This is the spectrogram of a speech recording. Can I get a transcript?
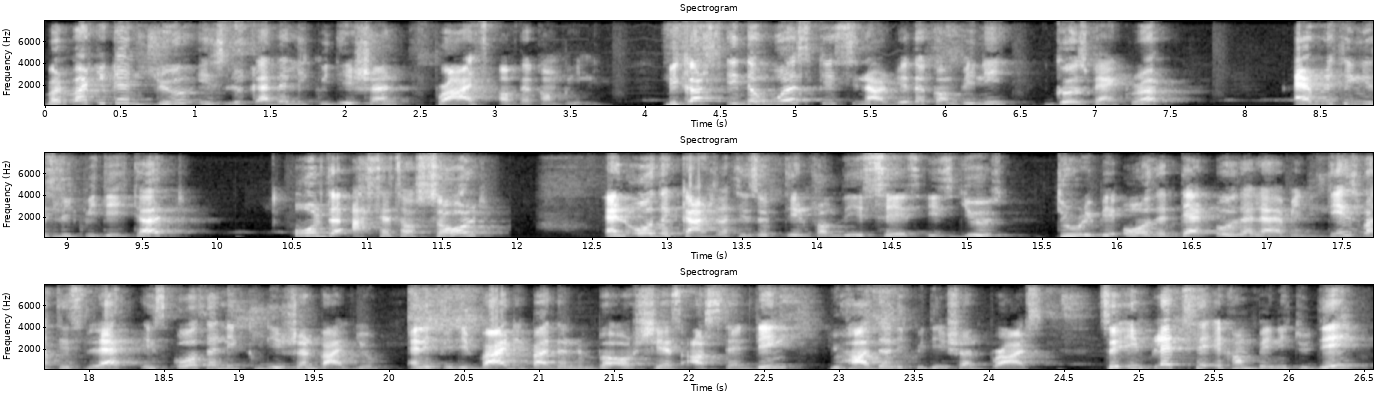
But what you can do is look at the liquidation price of the company. Because in the worst case scenario, the company goes bankrupt, everything is liquidated, all the assets are sold, and all the cash that is obtained from these sales is used to repay all the debt or the liabilities, what is left is called the liquidation value. And if you divide it by the number of shares outstanding, you have the liquidation price. So if let's say a company today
